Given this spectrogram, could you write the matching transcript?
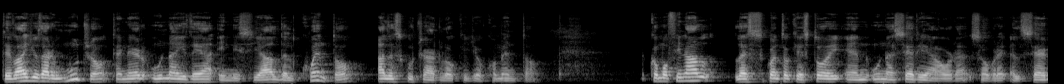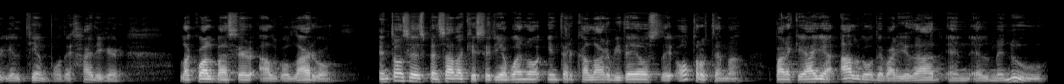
Te va a ayudar mucho tener una idea inicial del cuento al escuchar lo que yo comento. Como final, les cuento que estoy en una serie ahora sobre el ser y el tiempo de Heidegger, la cual va a ser algo largo. Entonces pensaba que sería bueno intercalar videos de otro tema para que haya algo de variedad en el menú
